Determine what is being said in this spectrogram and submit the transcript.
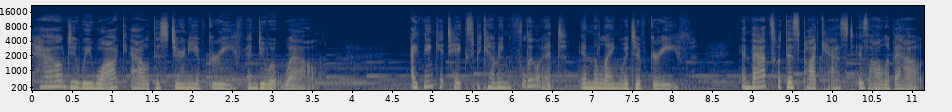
how do we walk out this journey of grief and do it well? I think it takes becoming fluent in the language of grief. And that's what this podcast is all about.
